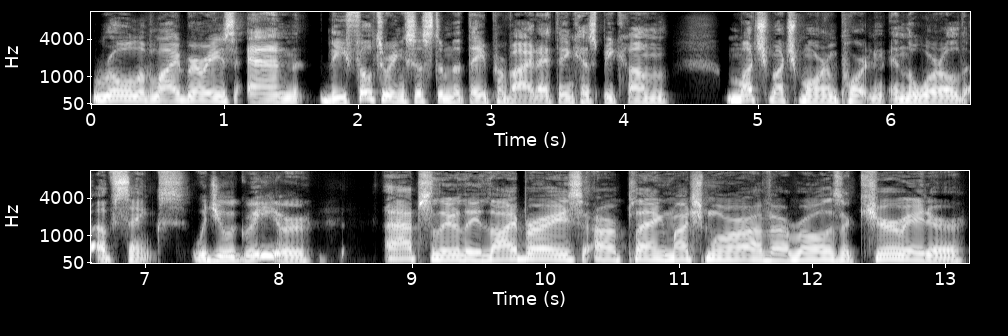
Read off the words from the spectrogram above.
role of libraries and the filtering system that they provide, I think has become much, much more important in the world of syncs. Would you agree or? Absolutely. Libraries are playing much more of a role as a curator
